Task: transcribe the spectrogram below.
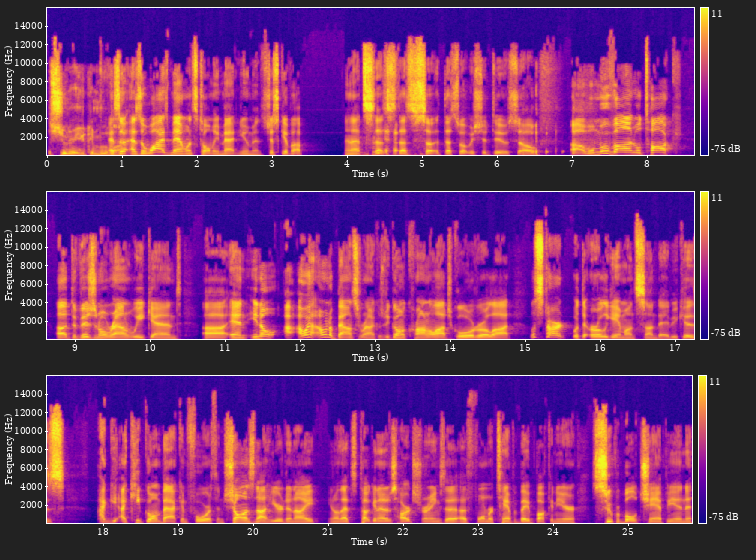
the sooner you can move As on. a, as a wise man once told me, Matt Youmans, just give up, and that's that's that's so, that's what we should do. So uh, we'll move on. We'll talk uh, divisional round weekend, uh, and you know I, I, want to bounce around because we go in chronological order a lot. Let's start with the early game on Sunday because I, I keep going back and forth, and Sean's not here tonight. You know that's tugging at his heartstrings. A, a former Tampa Bay Buccaneer, Super Bowl champion.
